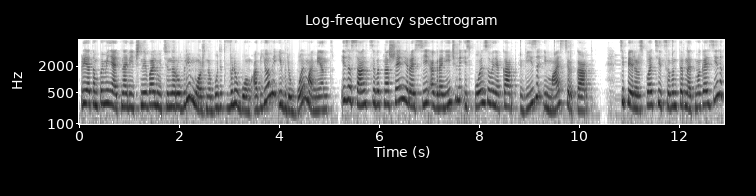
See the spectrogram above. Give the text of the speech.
При этом поменять наличные валюте на рубли можно будет в любом объеме и в любой момент. Из-за санкций в отношении России ограничили использование карт Visa и MasterCard. Теперь расплатиться в интернет-магазинах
